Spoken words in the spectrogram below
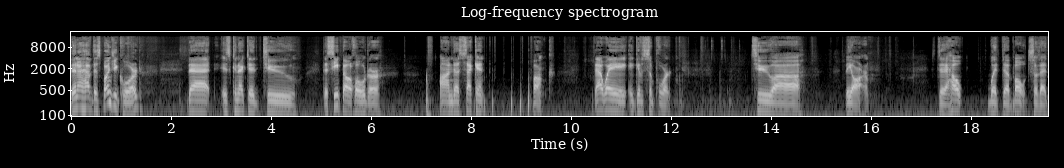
I have this bungee cord that is connected to the seatbelt holder on the second bunk. That way it gives support to uh, the arm to help with the bolts so that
